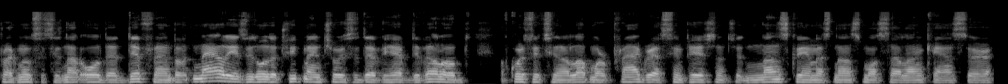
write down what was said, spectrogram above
prognosis is not all that different. But nowadays, with all the treatment choices that we have developed, of course, we've seen a lot more progress in patients with non-squamous, non-small cell lung cancer,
